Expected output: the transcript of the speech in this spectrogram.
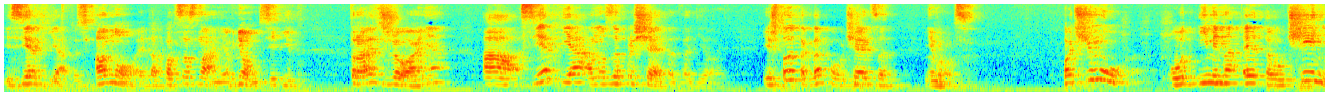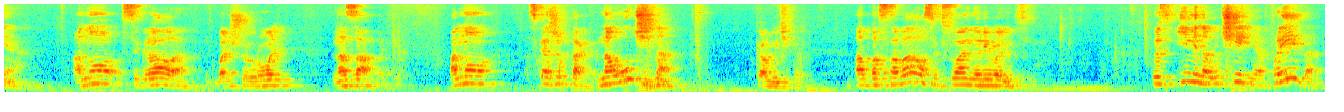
и сверхя. То есть оно, это подсознание, в нем сидит страсть, желание, а сверх-я, оно запрещает это делать. И что тогда получается невроз? Почему вот именно это учение, оно сыграло большую роль на Западе? Оно, скажем так, научно, в кавычках, обосновало сексуальную революцию. То есть именно учение Фрейда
